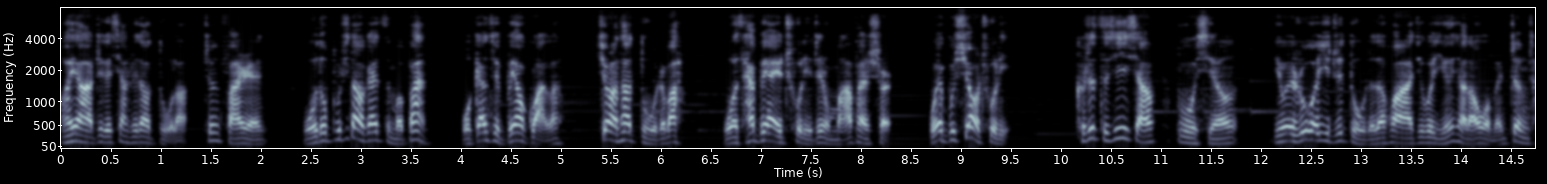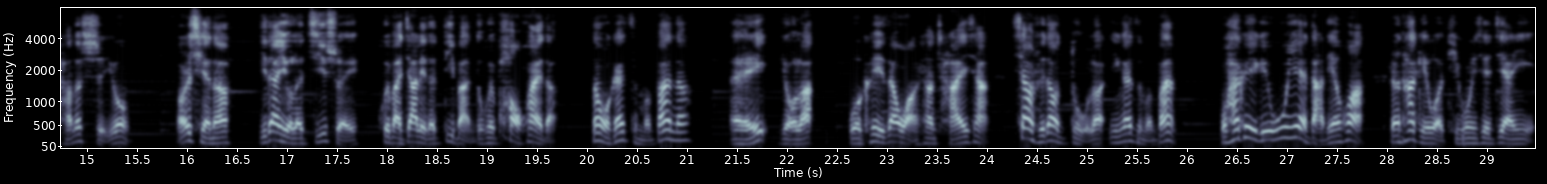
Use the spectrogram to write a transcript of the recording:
哎呀，这个下水道堵了，真烦人，我都不知道该怎么办，我干脆不要管了，就让它堵着吧。我才不愿意处理这种麻烦事儿，我也不需要处理。可是仔细一想，不行，因为如果一直堵着的话，就会影响到我们正常的使用，而且呢。”一旦有了积水，会把家里的地板都会泡坏的。那我该怎么办呢？哎，有了，我可以在网上查一下下水道堵了应该怎么办。我还可以给物业打电话，让他给我提供一些建议。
